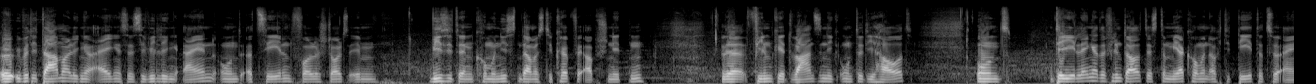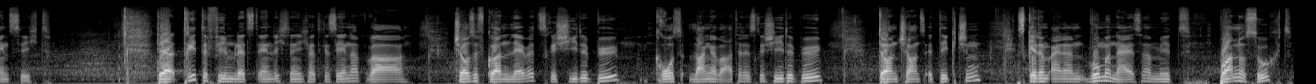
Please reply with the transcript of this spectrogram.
äh, über die damaligen Ereignisse. Sie willigen ein und erzählen voller Stolz eben, wie sie den Kommunisten damals die Köpfe abschnitten. Der Film geht wahnsinnig unter die Haut und je länger der Film dauert, desto mehr kommen auch die Täter zur Einsicht. Der dritte Film letztendlich, den ich heute gesehen habe, war Joseph Gordon-Levitt's Regiedebüt, groß lang erwartetes Regiedebüt, Don John's Addiction. Es geht um einen Womanizer mit Pornosucht.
